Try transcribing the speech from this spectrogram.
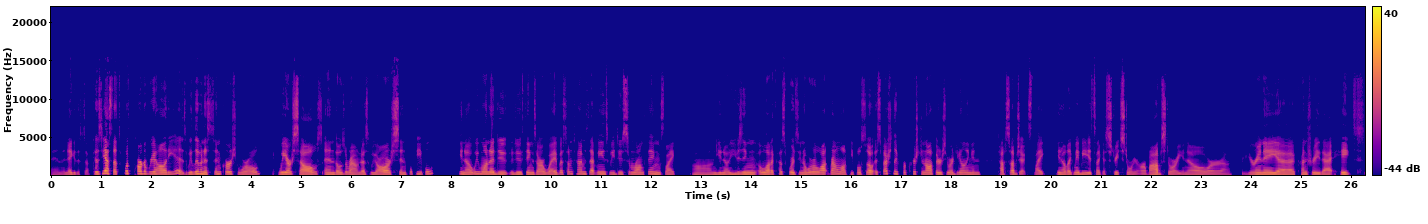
and the negative stuff. Because yes, that's what part of reality is. We live in a sin cursed world. We ourselves and those around us, we all are sinful people. You know, we want to do do things our way, but sometimes that means we do some wrong things, like um, you know, using a lot of cuss words. You know, we're a lot around a lot of people, so especially for Christian authors who are dealing in tough subjects, like you know, like maybe it's like a street story or a mob story, you know, or uh, you're in a uh, country that hates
